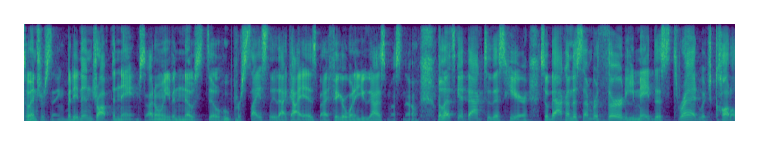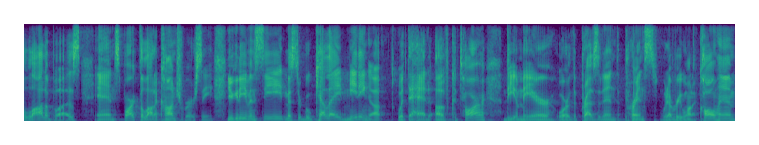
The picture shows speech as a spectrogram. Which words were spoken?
So interesting, but he didn't drop the name. So I don't even know still who precisely that guy is, but I figure one of you guys must know. But let's get back to this here. So back on December 3rd, he made this thread, which caught a lot of buzz and sparked a lot of controversy. You could even see Mr. Bukele meeting up with the head of Qatar, the emir or the president, the prince, whatever you want to call him.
